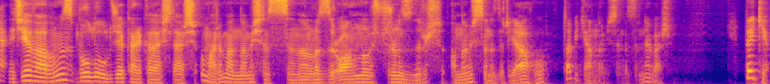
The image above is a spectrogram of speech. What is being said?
Yani cevabımız bol olacak arkadaşlar. Umarım anlamışsınızdır. Anlamışsınızdır. Anlamışsınızdır yahu. Tabii ki anlamışsınızdır. Ne var? Peki.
